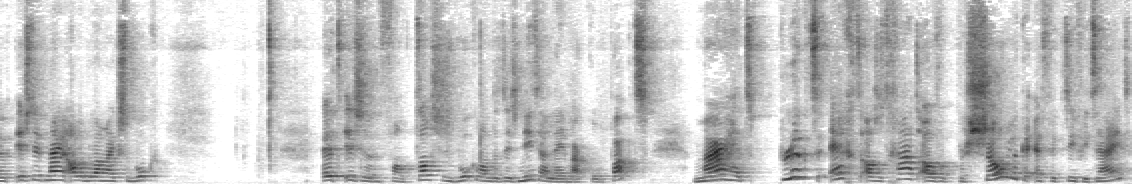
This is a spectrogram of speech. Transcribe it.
um, is dit mijn allerbelangrijkste boek? Het is een fantastisch boek, want het is niet alleen maar compact, maar het plukt echt als het gaat over persoonlijke effectiviteit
